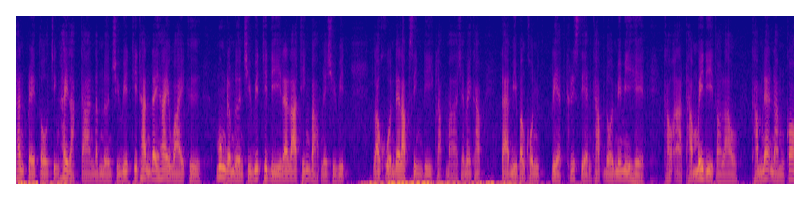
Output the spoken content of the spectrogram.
ท่านเปโตรจึงให้หลักการดำเนินชีวิตที่ท่านได้ให้ไว้คือ มุ่งดำเนินชีวิตที่ดีและละทิ้งบาปในชีวิต เราควรได้รับสิ่งดีกลับมาใช่ไหมครับ แต่มีบางคนเกลียดคริสเตียนครับ โดยไม่มีเหตุ เขาอาจทำไม่ดีต่อเราคำแนะนำก็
